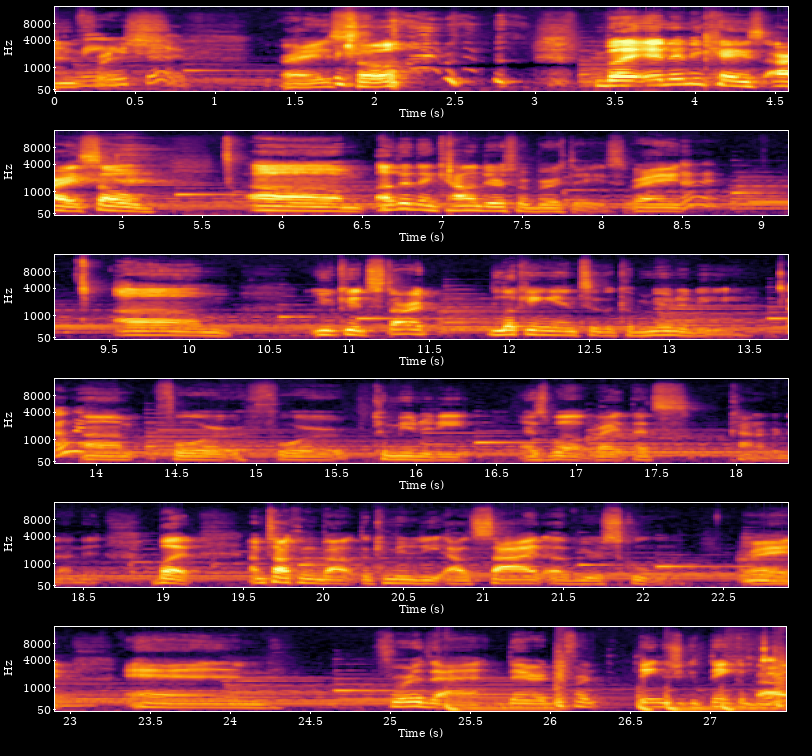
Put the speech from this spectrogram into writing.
I Eat mean, you should. right? So, but in any case, all right. So, um, other than calendars for birthdays, right? Okay. Um, you could start looking into the community Okay. um, for for community as well, right? That's kind of redundant, but I'm talking about the community outside of your school, mm. right? And for that, there are different things you can think about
